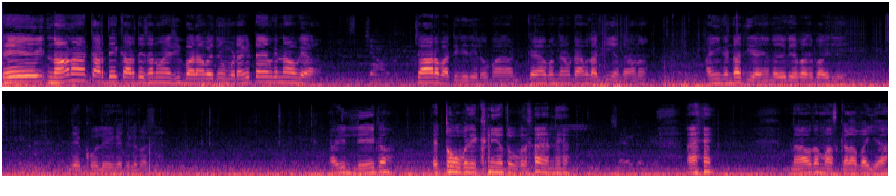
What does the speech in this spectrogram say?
ਤੇ ਨਾ ਨਾ ਕਰਦੇ ਕਰਦੇ ਸਾਨੂੰ ਐ ਸੀ 12 ਵਜੇ ਨੂੰ ਮੁੜਾਂਗੇ ਟਾਈਮ ਕਿੰਨਾ ਹੋ ਗਿਆ? 4 ਵੱਜ ਗਏ ਦੇ ਲੋ ਮੈਂ ਕਿਹਾ ਬੰਦੇ ਨੂੰ ਟਾਈਮ ਲੱਗ ਹੀ ਜਾਂਦਾ ਹੁਣ ਐਂ ਗੰਢਾ ਦੀ ਆ ਜਾਂਦਾ ਜੇ ਕਿਸੇ ਪਾਸੇ ਵਗ ਜੀਏ ਦੇਖੋ ਲੇਕ ਇਧਰਲੇ ਪਾਸੇ। ਆ ਇਹ ਲੇਕ ਇਹ ਤੋਪ ਦੇਖਣੀ ਆ ਤੋਪ ਦਿਖਾ ਜਾਂਦੇ ਆ? ਨਾ ਉਹਦਾ ਮਸਕ ਵਾਲਾ ਭਾਈ ਆ।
